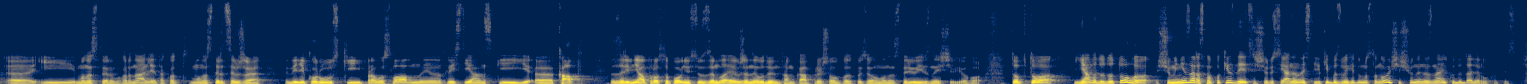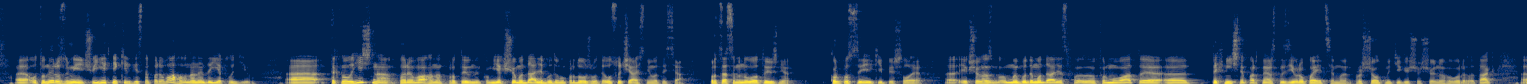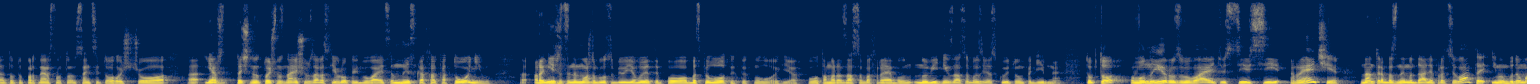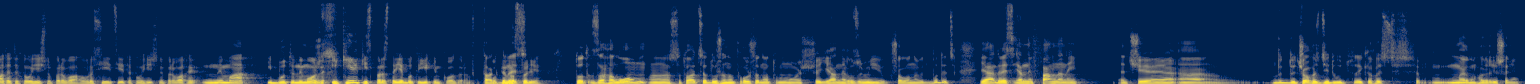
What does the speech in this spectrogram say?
і монастир в Горналі. Так от монастир це вже великоруський православний християнський кап. Зарівняв просто повністю з землею вже не один там кап прийшов по, по цьому монастирю і знищив його. Тобто я веду до того, що мені зараз навпаки здається, що росіяни настільки безвихідному становищі, що вони не знають, куди далі рухатись. Е, от вони розуміють, що їхня кількісна перевага вона не дає плодів. Е, технологічна перевага над противником, якщо ми далі будемо продовжувати осучаснюватися, процеси минулого тижня, корпуси, які пішли. Е, Якщо нас ми будемо далі сф- формувати е, технічне партнерство з європейцями, про що от ми тільки що щойно говорили, так Е, тобто партнерство в сенсі того, що е, я ж точно точно знаю, що зараз в Європі відбувається низка хакатонів. Е, Раніше це не можна було собі уявити по безпілотних технологіях, по там засобах РЕБу, новітніх засобах зв'язку і тому подібне. Тобто вони розвивають ось ці всі речі. Нам треба з ними далі працювати, і ми будемо мати технологічну перевагу. В Росії цієї технологічної переваги нема і бути не може. І кількість перестає бути їхнім козирем. Так, От на столі. Тут загалом е, ситуація дуже напружена, тому що я не розумію, що воно відбудеться. Я дивись, я не впевнений, чи е, до, до чогось дійдуть до якогось мирного рішення.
